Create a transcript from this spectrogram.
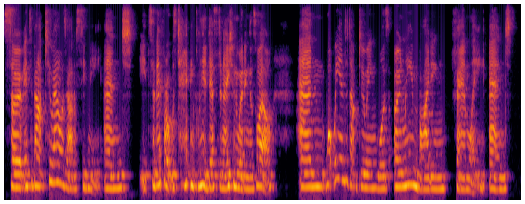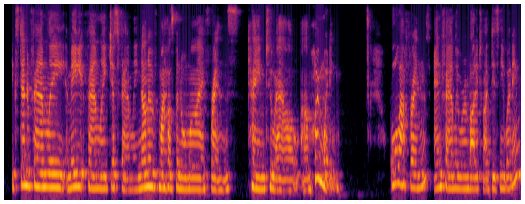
So it's about two hours out of Sydney, and it, so therefore it was technically a destination wedding as well. And what we ended up doing was only inviting family and extended family, immediate family, just family. None of my husband or my friends came to our um, home wedding. All our friends and family were invited to our Disney wedding,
